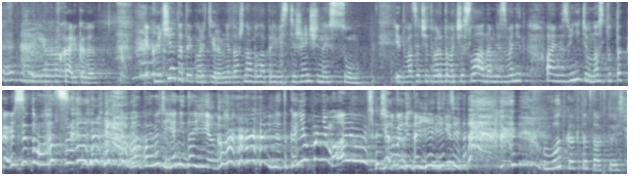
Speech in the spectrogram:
В Харькове. И ключи от этой квартиры мне должна была привезти женщина из Сум. И 24 числа она мне звонит, Ань, извините, у нас тут такая ситуация. Вы поймете, я не доеду. Я такая, я понимаю, что вы не доедете. Вот как-то так, то есть.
